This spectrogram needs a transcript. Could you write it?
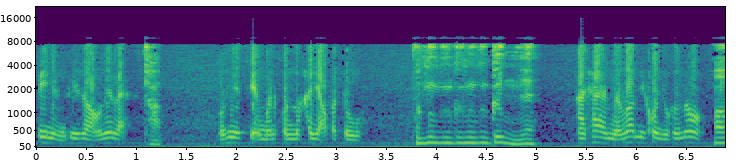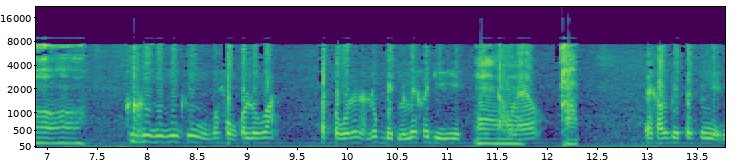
ตีหนึ่งตีสองนี่แหละ ครับ ผมได้ยินเสียงเหมือนคนมาเขย่าประตูกึ่งกึ่งกึ่งกึ่งกึ่งกึ่งเลยอ่าใช่เหมือนว่ามีคนอยู่ข้างนอกอ๋ออ๋อครึ่งครึ่งครึ่งครึ่งครึ่งเพราะผมก็รู้ว่า ประตูนั่นน่ะลูกบิดมันไม่ค่อยดีอ๋อเก่าแล้วครับแต่เขาบิดไปสนิม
